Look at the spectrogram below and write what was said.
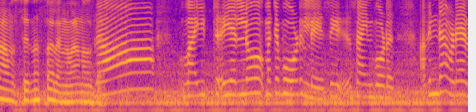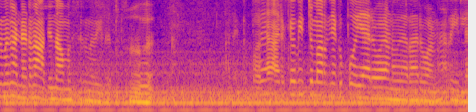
താമസിച്ചിരുന്ന സ്ഥലങ്ങളാണ് വൈറ്റ് യെല്ലോ മറ്റേ ബോർഡില്ലേ സൈൻ ബോർഡ്. അതിന്റെ അവിടെയായിരുന്നു കണ്ണേട്ടൻ ആദ്യം താമസിച്ചിരുന്ന വീട്. അതെ. ആരൊക്കെ വിറ്റുമറിഞ്ഞൊക്കെ പോയി. ആരോ ആണ് വേറെ ആരോ ആണ് അറിയില്ല.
